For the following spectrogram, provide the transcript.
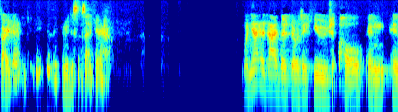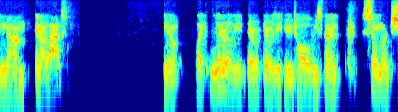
sorry, Dan, give me just a sec here when Yaya died, there, there was a huge hole in in um, in our lives. You know, like literally, there there was a huge hole. We spent so much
